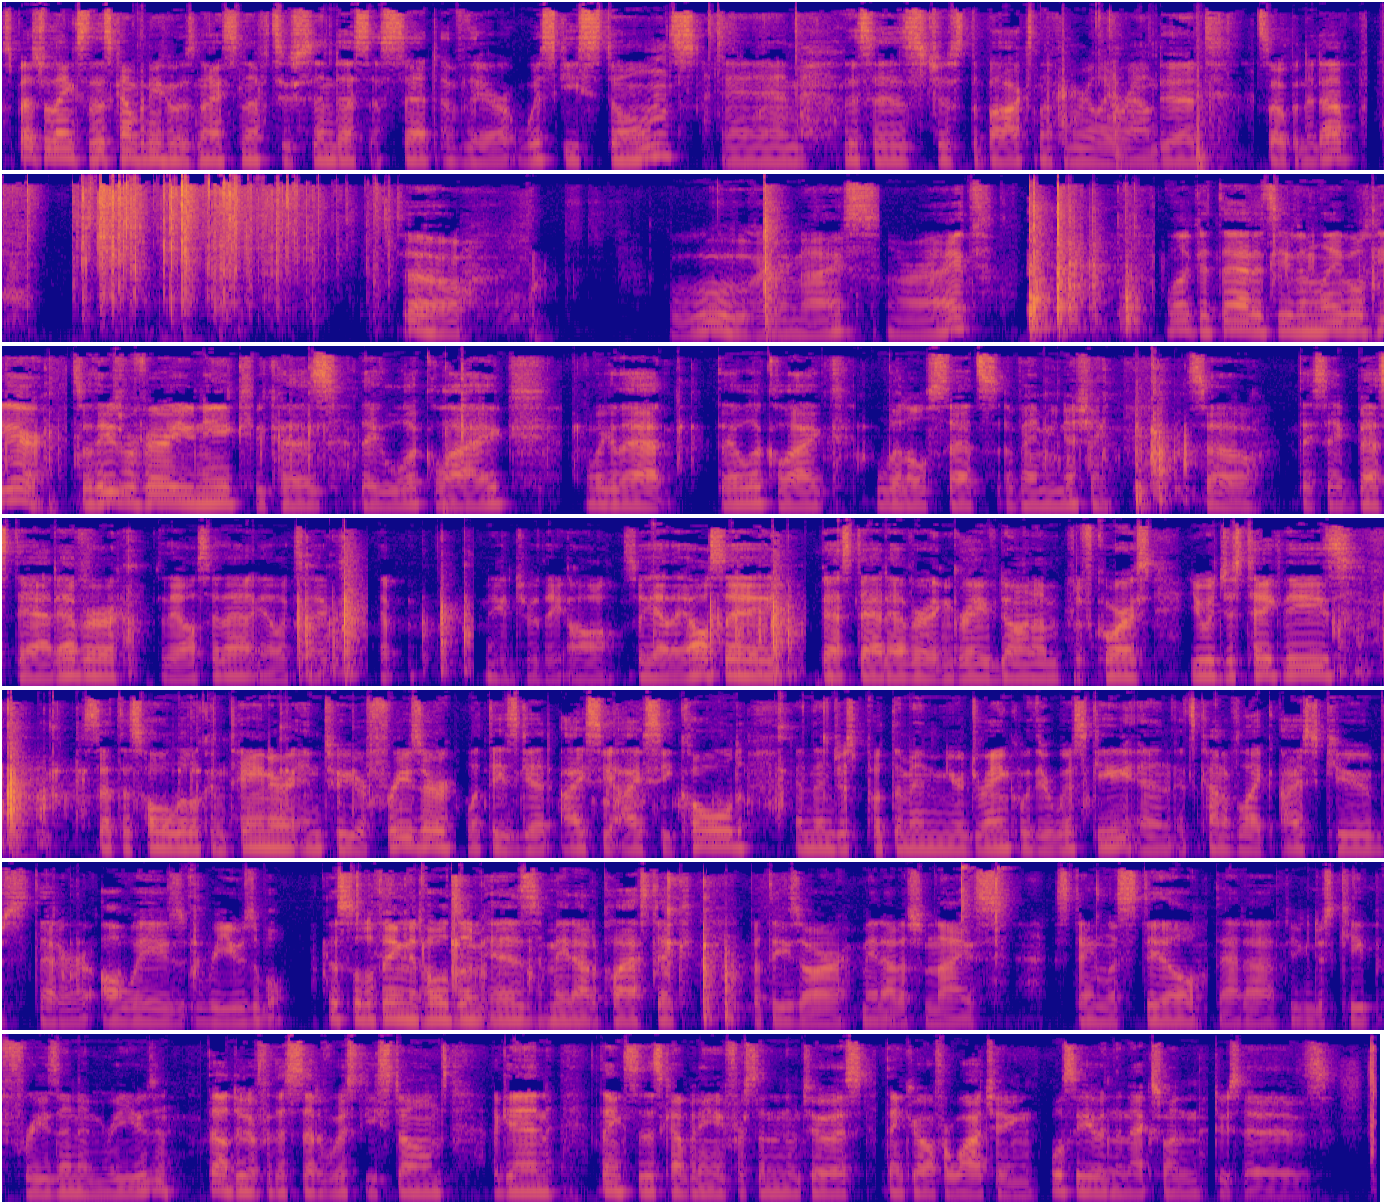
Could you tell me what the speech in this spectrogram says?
Special thanks to this company who was nice enough to send us a set of their whiskey stones. And this is just the box, nothing really around it. Let's open it up. So, ooh, very nice. All right. Look at that, it's even labeled here. So these were very unique because they look like, look at that. They look like little sets of ammunition. So they say best dad ever. Do they all say that? Yeah, looks like, yep. Making sure they all, so yeah, they all say best dad ever engraved on them. Of course, you would just take these, set this whole little container into your freezer, let these get icy, icy cold, and then just put them in your drink with your whiskey. And it's kind of like ice cubes that are always reusable. This little thing that holds them is made out of plastic, but these are made out of some nice stainless steel that uh, you can just keep freezing and reusing. That'll do it for this set of whiskey stones. Again, thanks to this company for sending them to us. Thank you all for watching. We'll see you in the next one. Deuces.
